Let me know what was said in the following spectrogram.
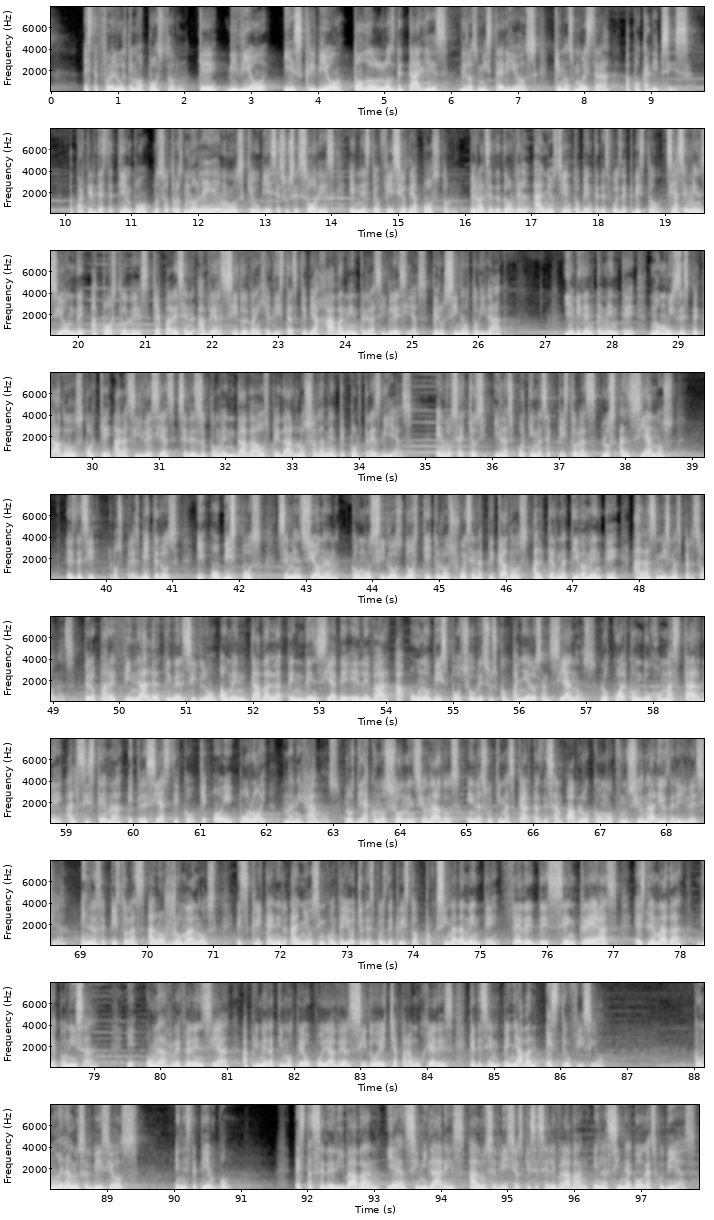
Este fue el último apóstol que vivió y escribió todos los detalles de los misterios que nos muestra Apocalipsis. A partir de este tiempo, nosotros no leemos que hubiese sucesores en este oficio de apóstol, pero alrededor del año 120 después de Cristo, se hace mención de apóstoles que aparecen haber sido evangelistas que viajaban entre las iglesias, pero sin autoridad y evidentemente no muy respetados porque a las iglesias se les recomendaba hospedarlos solamente por tres días. En los hechos y las últimas epístolas, los ancianos es decir, los presbíteros y obispos, se mencionan como si los dos títulos fuesen aplicados alternativamente a las mismas personas. Pero para el final del primer siglo aumentaba la tendencia de elevar a un obispo sobre sus compañeros ancianos, lo cual condujo más tarde al sistema eclesiástico que hoy por hoy manejamos. Los diáconos son mencionados en las últimas cartas de San Pablo como funcionarios de la iglesia. En las epístolas a los romanos, escrita en el año 58 después de Cristo aproximadamente, Febe de Cencreas es llamada diaconisa y una referencia a 1 Timoteo puede haber sido hecha para mujeres que desempeñaban este oficio. ¿Cómo eran los servicios en este tiempo? Estas se derivaban y eran similares a los servicios que se celebraban en las sinagogas judías.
